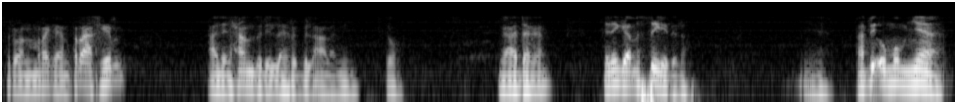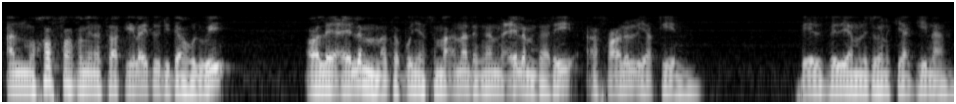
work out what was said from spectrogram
seruan mereka yang terakhir alhamdulillahirabbil alamin. Tuh. Nggak ada kan? Jadi nggak mesti gitu loh. Ya. tapi umumnya an mukhaffaf min itu didahului oleh ilm ataupun yang semakna dengan ilm dari afalul yakin fil-fil yang menunjukkan keyakinan.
